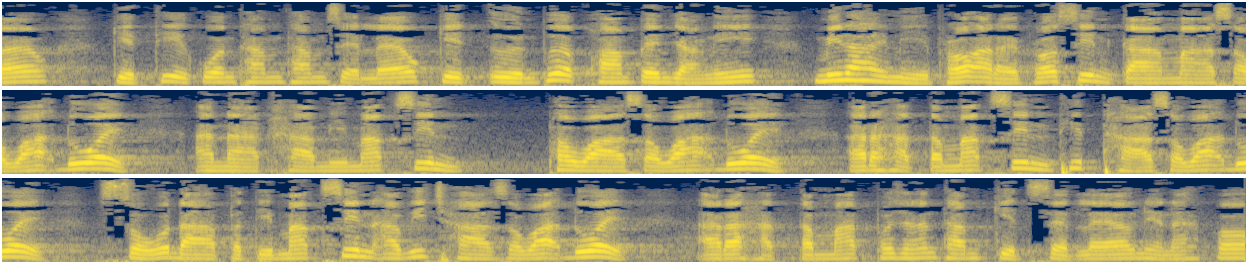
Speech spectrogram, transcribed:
แล้ว กิจที่ควรทำทำเสร็จแล้ว กิจอื่นเพื่อความเป็นอย่างนี้ไม่ได้มี เพราะอะไรเพราะสิ้นกามาสวะด้วย อนาคามีมรรคสิ้นภวาสวะด้วยอรหัตตมรักสิ้นทิฏฐาสวะด้วย โสดาปฏิมรักสิ้น อวิชชาสวะด้วยอรหัตตมรักเพราะฉะนั้นทำกิจเสร็จแล้วเนี่ยนะก็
